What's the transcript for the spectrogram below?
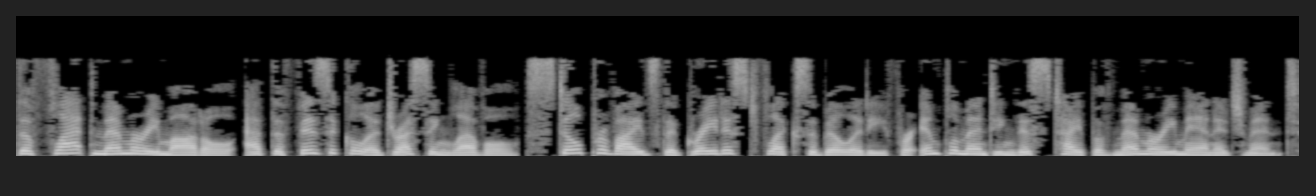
The flat memory model at the physical addressing level still provides the greatest flexibility for implementing this type of memory management.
